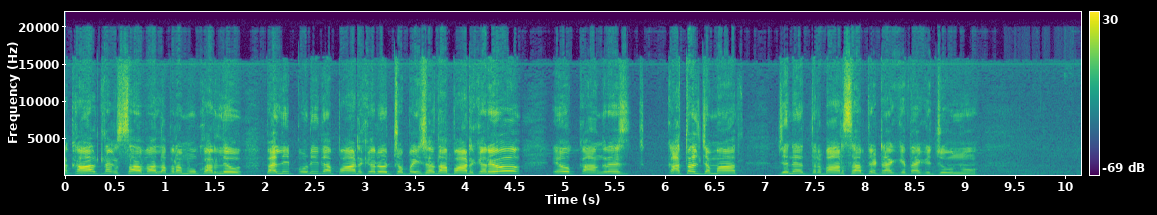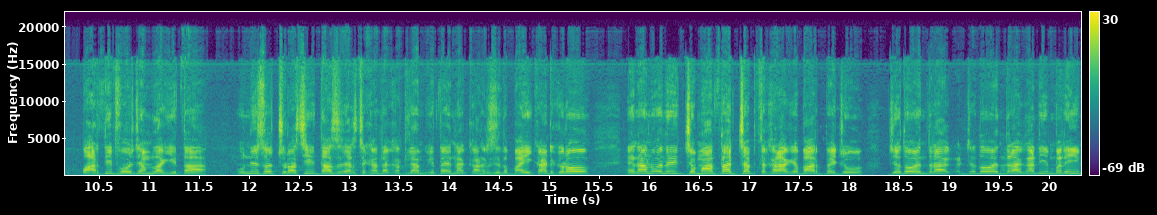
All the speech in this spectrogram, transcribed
ਅਕਾਲ ਤਖਤ ਸਾਹਿਬ ਵੱਲ ਆਪਣਾ ਕਰ ਲਿਓ, ਪਹਿਲੀ ਪੌੜੀ ਦਾ ਪਾਠ ਕਰੋ ਚੌਪਈ ਸਾਹਿਬ ਦਾ ਪਾਠ ਕਰਿਓ, ਇਹ ਉਹ ਕਾਂਗਰਸ ਕਾਤਲ ਜਮਾਤ ਜਿਹਨੇ ਦਰਬਾਰ ਸਾਹਿਬ ਤੇ ਅਟੈਕ ਕੀਤਾ ਕਿ ਜੂਨ ਨੂੰ, ਭਾਰਤੀ ਫੌਜ ਨੇ ਹਮਲਾ ਕੀਤਾ 1984 10000 ਸਿੱਖਾਂ ਦਾ ਕਤਲੇਆਮ ਕੀਤਾ, ਇਹਨਾਂ ਕਾਂਗਰਸੀ ਦਾ ਬਾਈਕਾਟ ਕਰੋ। ਇਹਨਾਂ ਨੂੰ ਇਹਨਾਂ ਦੀ ਜ਼ਮਾਨਤਾਂ ਜ਼ਬਤ ਕਰਾ ਕੇ ਬਾਹਰ ਭੇਜੋ। ਜਦੋਂ ਇੰਦਰਾ ਜਦੋਂ ਇੰਦਰਾ ਗਾਂਧੀ ਮਰੀ,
